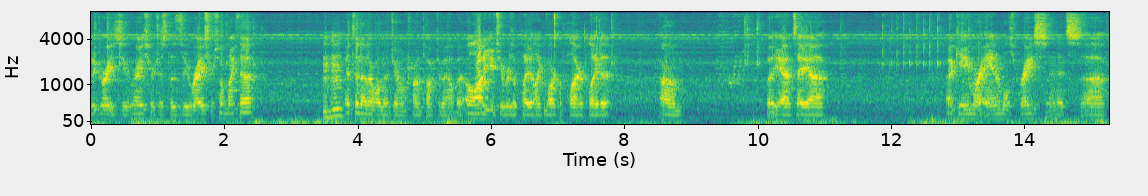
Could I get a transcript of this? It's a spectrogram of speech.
the Great Zoo Race or just the Zoo Race or something like that. Mm-hmm. It's another one that JonTron talked about, but a lot of YouTubers have played it. Like Markiplier played it. Um, but yeah, it's a uh, a game where animals race, and it's uh,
